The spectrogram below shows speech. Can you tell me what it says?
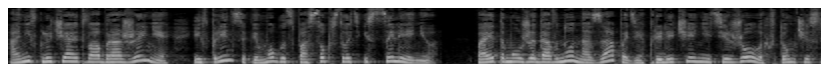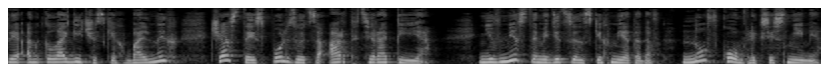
Они включают воображение и, в принципе, могут способствовать исцелению, Поэтому уже давно на Западе при лечении тяжелых, в том числе онкологических больных, часто используется арт-терапия. Не вместо медицинских методов, но в комплексе с ними.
